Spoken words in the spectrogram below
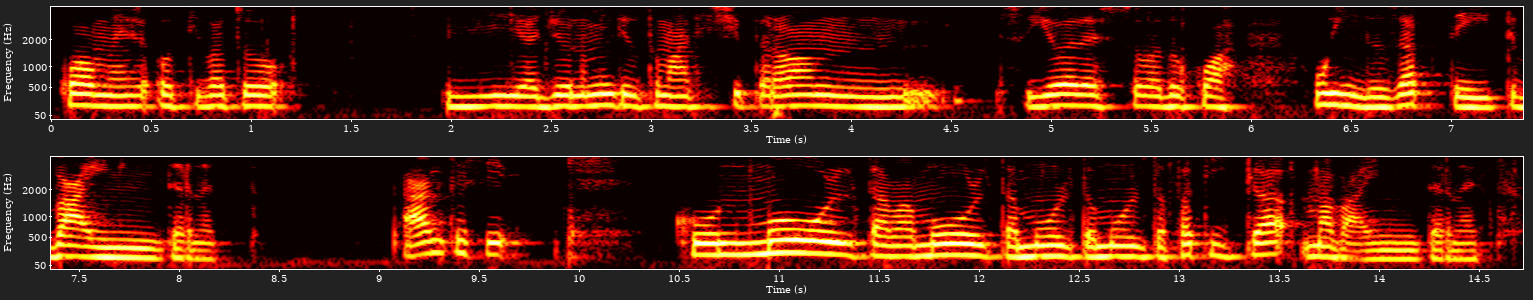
Qua ho attivato gli aggiornamenti automatici, però mh, mm, se io adesso vado qua, Windows Update, va in internet. Anche se con molta, ma molta, molta, molta fatica, ma va in internet.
